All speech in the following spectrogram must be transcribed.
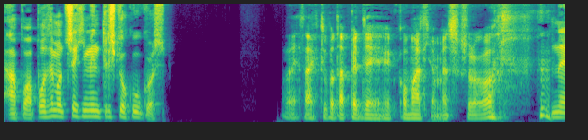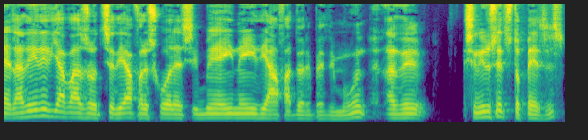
από απόθεμα τους έχει μείνει τρεις και ο κούκος. Δεν θα έχει τίποτα πέντε κομμάτια μέσα, ξέρω εγώ. ναι, δηλαδή ήδη διαβάζω ότι σε διάφορες χώρες είναι ήδη άφαντο, ρε παιδί μου. Δηλαδή, συνήθως έτσι το παίζεις.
